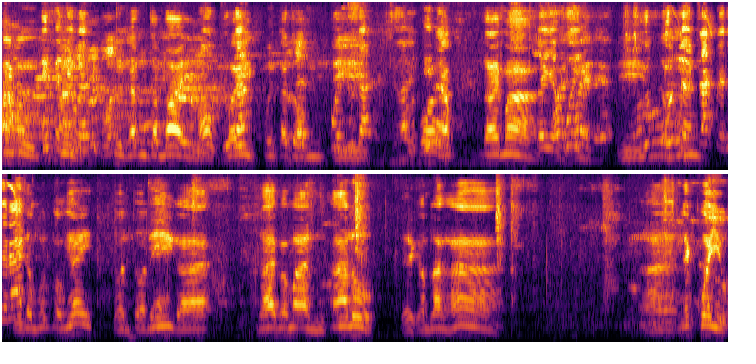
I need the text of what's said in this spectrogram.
นี่คือคือคือการทำลายไว้ปืนกระทอมที่จับได้มาก็ยังไม่ที่ยุดตำบลยลจัดไปก็ได้ที่ตำบลกองใหญ่ตอนตอนนี้ก็ได้ประมาณห้าโลแต่กำลังห้าเล็กกว่าอยู่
